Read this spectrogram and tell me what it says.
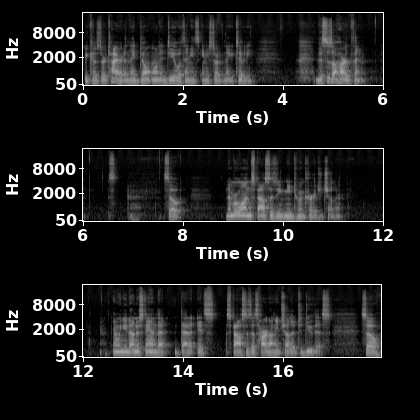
because they're tired and they don't want to deal with any any sort of negativity this is a hard thing so Number one, spouses you need to encourage each other. And we need to understand that, that it's spouses, it's hard on each other to do this. So,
